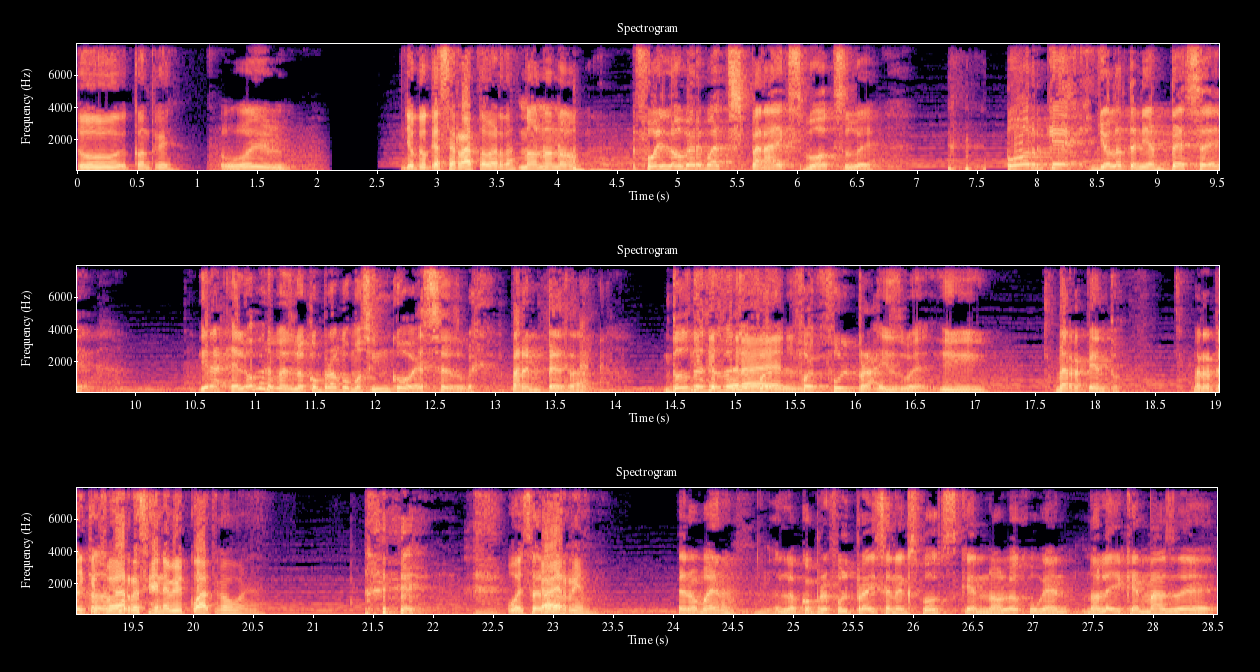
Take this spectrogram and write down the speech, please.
¿Tú, Country? Uy, Yo creo que hace rato, ¿verdad? No, no, no. Fue el Overwatch para Xbox, güey. Porque yo lo tenía en PC. Mira, el Overwatch lo he comprado como cinco veces, güey. Para empezar. Dos de que esas veces fue, el- fue full price, güey. Y me arrepiento. Me Y arrepiento. que de- fuera Resident Evil 4, güey. o Pero- Skyrim. Pero bueno, lo compré full price en Xbox. Que no lo jugué. No le dediqué más de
